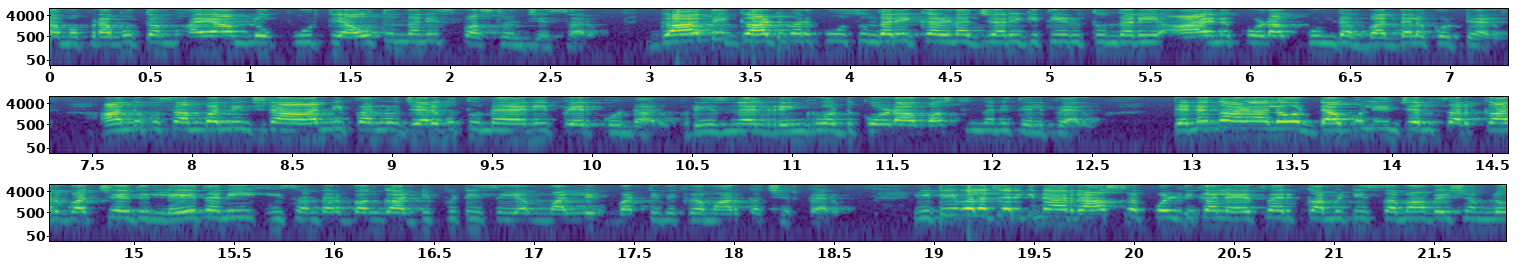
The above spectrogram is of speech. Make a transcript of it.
తమ ప్రభుత్వం హయాంలో పూర్తి అవుతుందని స్పష్టం చేశారు. గాంధీ ఘాట్ వరకు సుందరీకరణ జరిగి తీరుతుందని ఆయన కూడా కుండ బద్దలు కొట్టారు. అందుకు సంబంధించిన అన్ని పనులు జరుగుతున్నాయని పేర్కొన్నారు. రీజనల్ రింగ్ రోడ్డు కూడా వస్తుందని తెలిపారు. తెలంగాణలో డబుల్ ఇంజన్ సర్కార్ వచ్చేది లేదని ఈ సందర్భంగా డిప్యూటీ సీఎం మల్లి బట్టి విక్రమార్క చెప్పారు. ఇటీవల జరిగిన రాష్ట్ర పొలిటికల్ అఫైర్ కమిటీ సమావేశంలో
